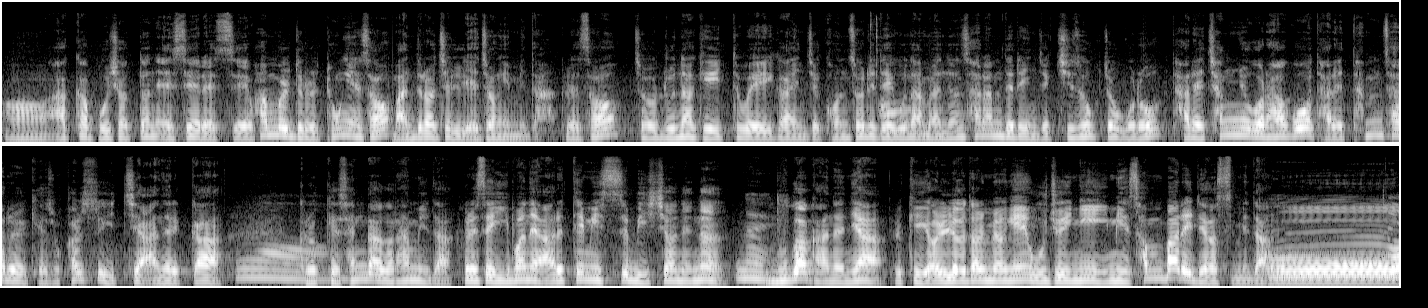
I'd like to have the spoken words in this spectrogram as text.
어, 아까 보셨던 SLS의 화물들을 통해서 만들어질 예정입니다. 그래서 저 루나 게이트웨이가 이제 건설이 되고 나면은 사람들이 이제 지속적으로 달에 착륙을 하고 달의 탐사를 계속할 수 있지 않을까 우와. 그렇게 생각을 합니다. 그래서 이번에 아르테미스 미션에는 네. 누가 가느냐 이렇게 18명의 우주인이 이미 선발이 되었습니다. 오.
